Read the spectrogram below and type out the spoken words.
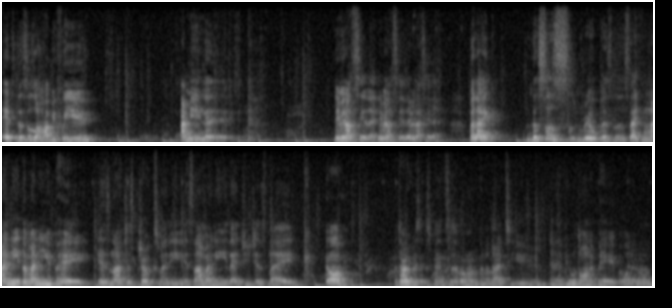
if this is a hobby for you i mean uh, let me not say that let me not say that let me not say that. But like this is real business. Like money the money you pay is not just jokes money. It's not money that you just like oh photography is expensive i'm not gonna lie to you. And people don't want to pay but whatever.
